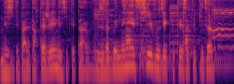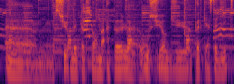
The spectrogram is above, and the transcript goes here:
n'hésitez pas à le partager, n'hésitez pas à vous abonner. Si vous écoutez cet épisode euh, sur des plateformes Apple ou sur du podcast addict,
